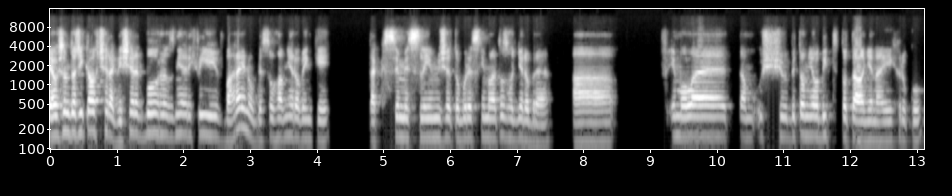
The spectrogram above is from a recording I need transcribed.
já už jsem to říkal včera, když je Red Bull hrozně rychlý v Bahrajnu, kde jsou hlavně rovinky, tak si myslím, že to bude s ním letos hodně dobré. A v Imole tam už by to mělo být totálně na jejich ruku.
